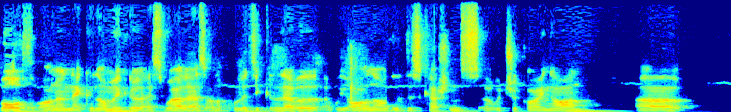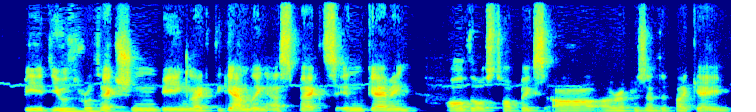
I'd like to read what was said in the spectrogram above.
both on an economical as well as on a political level. We all know the discussions which are going on be it youth protection, being like the gambling aspects in gaming, all those topics are, are represented by game.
